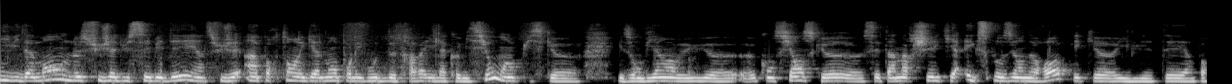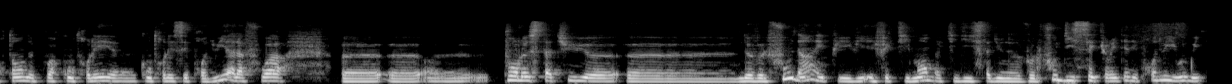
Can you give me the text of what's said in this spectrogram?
évidemment, le sujet du CBD est un sujet important également pour les groupes de travail et la commission, hein, puisqu'ils ont bien eu euh, conscience que c'est un marché qui a explosé en Europe et qu'il était important de pouvoir contrôler, euh, ces produits, à la fois euh, pour le statut novel food, hein, et puis effectivement, bah, qui dit statut novel food dit sécurité des produits, oui, oui.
